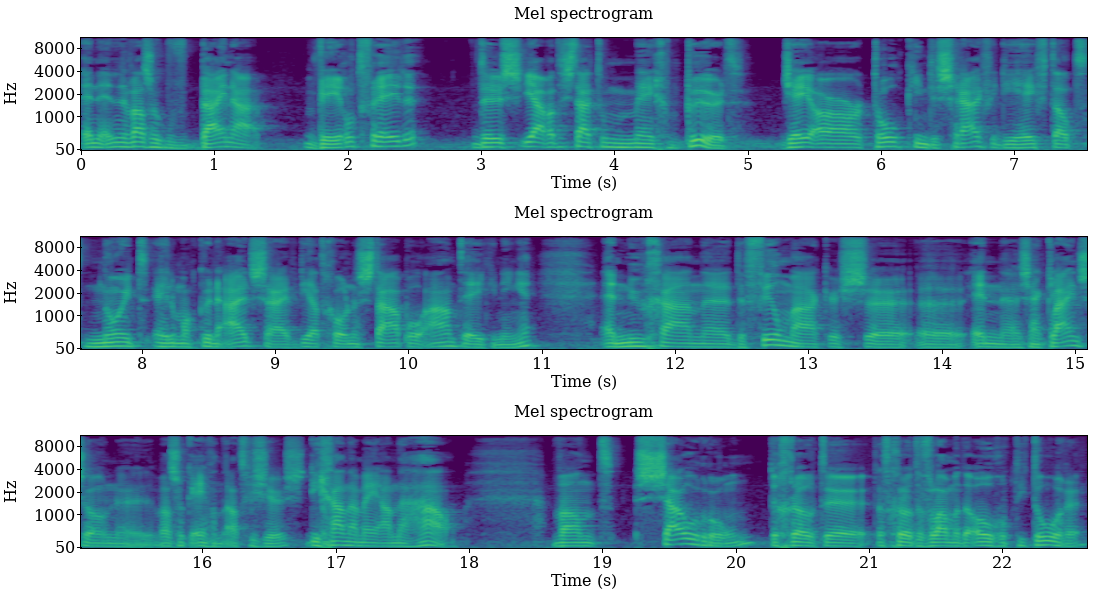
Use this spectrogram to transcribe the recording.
En, en er was ook bijna wereldvrede. Dus ja, wat is daar toen mee gebeurd? J.R.R. Tolkien, de schrijver, die heeft dat nooit helemaal kunnen uitschrijven. Die had gewoon een stapel aantekeningen. En nu gaan eh, de filmmakers eh, eh, en zijn kleinzoon, was ook een van de adviseurs, die gaan daarmee aan de haal. Want Sauron, de grote, dat grote vlammende oog op die toren,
